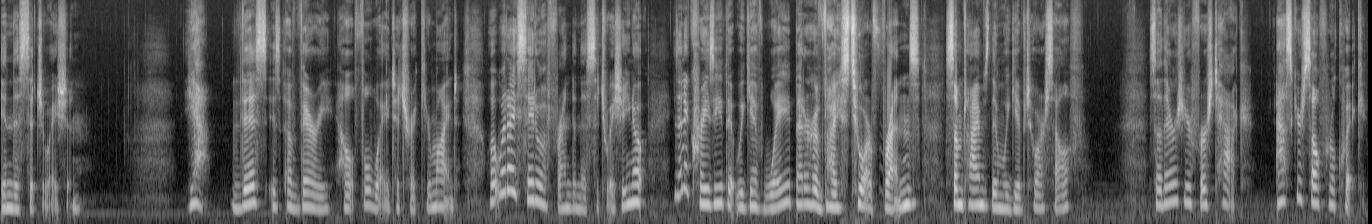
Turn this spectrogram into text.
in this situation? Yeah, This is a very helpful way to trick your mind. What would I say to a friend in this situation? You know, isn't it crazy that we give way better advice to our friends sometimes than we give to ourselves? So there's your first hack. Ask yourself real quick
